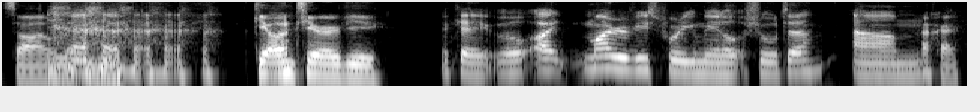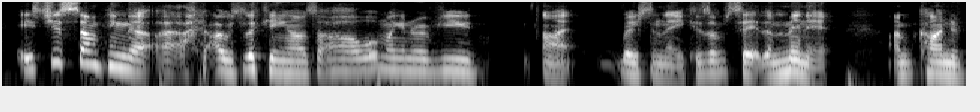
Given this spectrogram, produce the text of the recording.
so I'll let you get onto your review. okay, well, I my review's probably gonna be a lot shorter. Um, Okay. it's just something that I, I was looking. I was like, oh, what am I going to review like, recently? Because obviously, at the minute, I'm kind of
